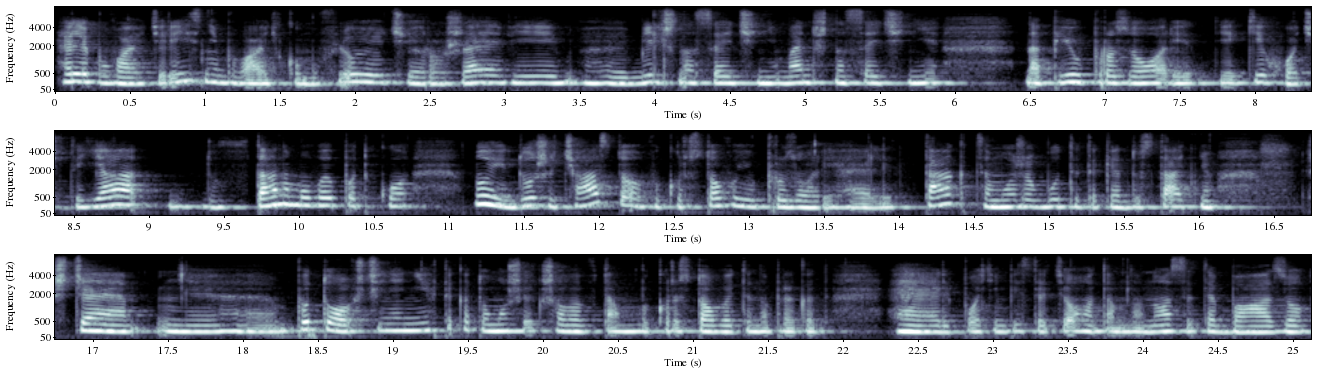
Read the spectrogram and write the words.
Гелі бувають різні, бувають камуфлюючі, рожеві, більш насичені, менш насичені напівпрозорі, які хочете. Я в даному випадку, ну і дуже часто використовую прозорі гелі. Так, це може бути таке достатньо ще е, потовщення нігтика, тому що якщо ви там використовуєте, наприклад, гель, потім після цього там наносите базу.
